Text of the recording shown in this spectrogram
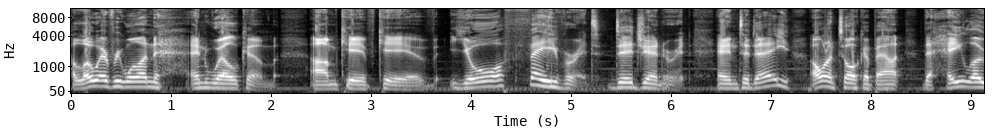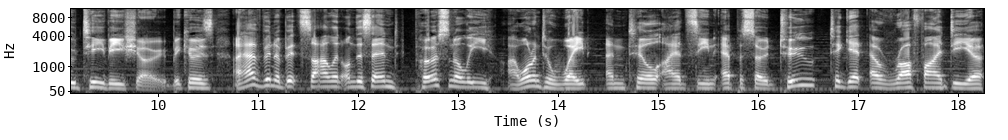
Hello everyone, and welcome. I'm Kiv Kiv, your favorite degenerate, and today I want to talk about the Halo TV show because I have been a bit silent on this end. Personally, I wanted to wait until I had seen episode 2 to get a rough idea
